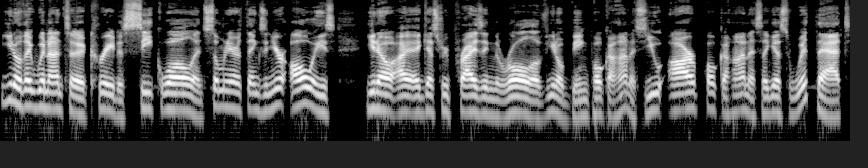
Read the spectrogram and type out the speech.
you know, they went on to create a sequel and so many other things. And you're always, you know, I, I guess reprising the role of, you know, being Pocahontas. You are Pocahontas. I guess with that,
